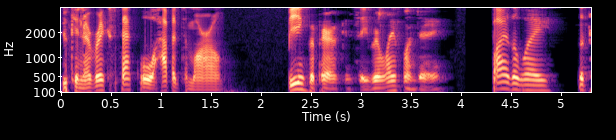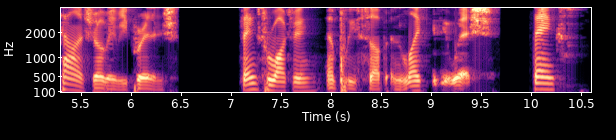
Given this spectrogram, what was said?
You can never expect what will happen tomorrow. Being prepared can save your life one day. By the way, the talent show made me cringe. Thanks for watching, and please sub and like if you wish. Thanks!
